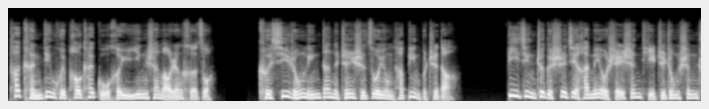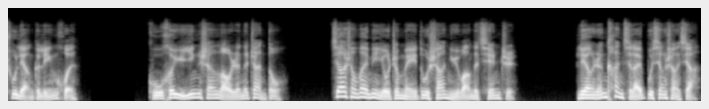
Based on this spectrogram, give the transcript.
他肯定会抛开古河与阴山老人合作。可惜融灵丹的真实作用他并不知道，毕竟这个世界还没有谁身体之中生出两个灵魂。古河与阴山老人的战斗，加上外面有着美杜莎女王的牵制，两人看起来不相上下，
